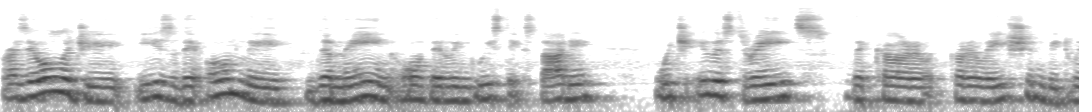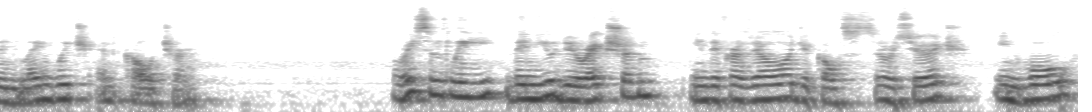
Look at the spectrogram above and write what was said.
Phraseology is the only domain of the linguistic study which illustrates the correlation between language and culture. Recently, the new direction in the phraseological research involved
